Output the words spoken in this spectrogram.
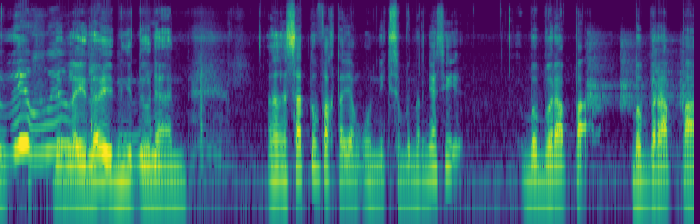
dan lain-lain gitu. Dan eh, satu fakta yang unik sebenarnya sih beberapa beberapa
